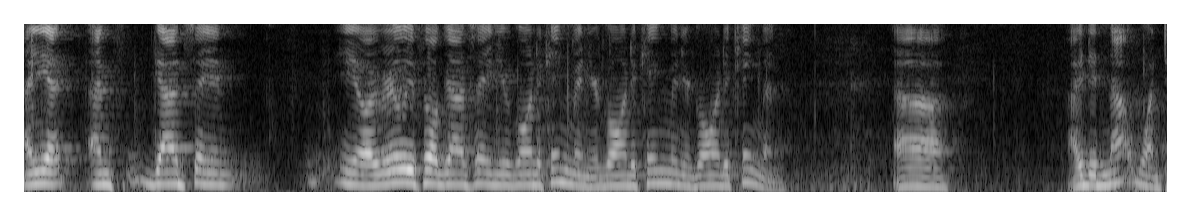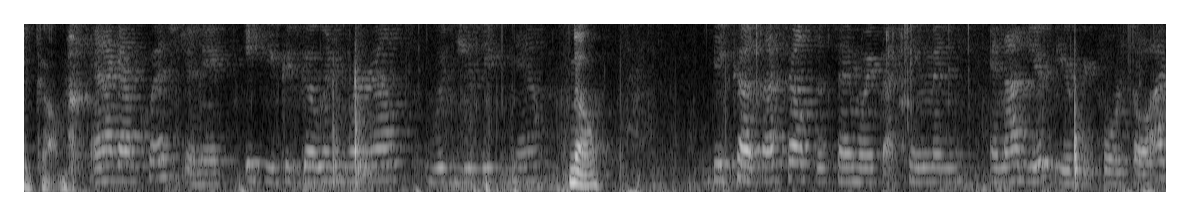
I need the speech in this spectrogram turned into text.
And yet, I'm God saying, you know, I really felt God saying, "You're going to Kingman. You're going to Kingman. You're going to Kingman." Uh, I did not want to come. And I got a question. If, if you could go anywhere else, would you leave now? No, Because I felt the same way about Kingman, and I lived here before, so I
